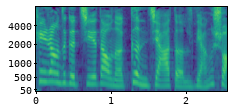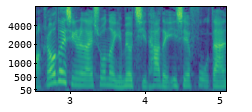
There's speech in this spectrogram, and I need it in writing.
可以让这个街道呢更加的凉爽，然后对行人来说呢也没有其他的一些负担。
